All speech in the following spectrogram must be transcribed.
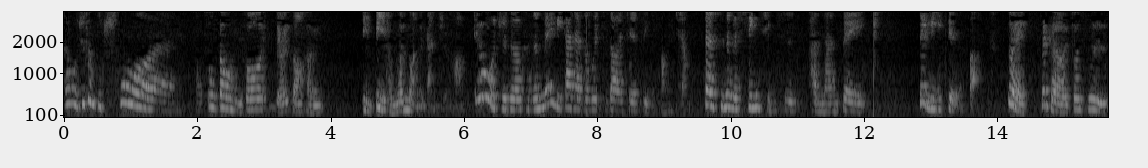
哎，我觉得不错哎，小树洞，你说有一种很隐蔽、很温暖的感觉吗？因为我觉得可能 maybe 大家都会知道一些自己的方向，但是那个心情是很难被被理解的吧？对，这个就是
